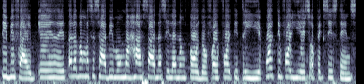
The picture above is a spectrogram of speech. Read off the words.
TV5 eh talagang masasabi mong nahasa na sila ng todo for 43 ye- 44 years of existence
